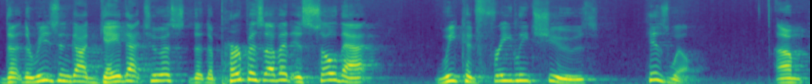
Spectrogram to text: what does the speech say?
the, the reason God gave that to us, the, the purpose of it is so that we could freely choose His will. Um,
